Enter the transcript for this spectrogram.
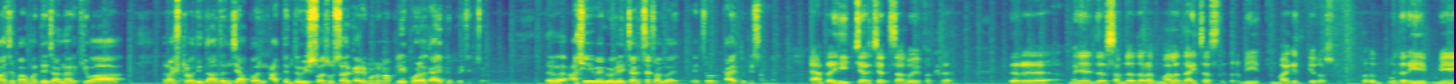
भाजपामध्ये जाणार किंवा राष्ट्रवादी दादांचे आपण अत्यंत विश्वासू सहकारी म्हणून आपली एक ओळख आहे पिंपरी चिंचवड. तर अशी वेगवेगळी चर्चा चालू आहेत. याच्यावर काय तुम्ही सांगाल? आता ही चर्चाच चालू आहे फक्त. तर म्हणजे जर समजा जर मला जायचं असलं तर मी इथून मागेच गेलो असतो. परंतु तरी मी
